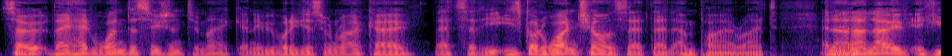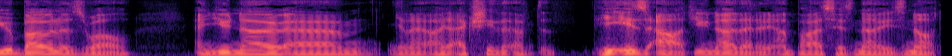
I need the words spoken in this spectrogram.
So mm. they had one decision to make, and everybody just went, okay, that's it. He, he's got one chance at that umpire, right? And, and I know if, if you bowl as well, and you know, um, you know, I actually, the, uh, he is out. You know that, and the umpire says no, he's not,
